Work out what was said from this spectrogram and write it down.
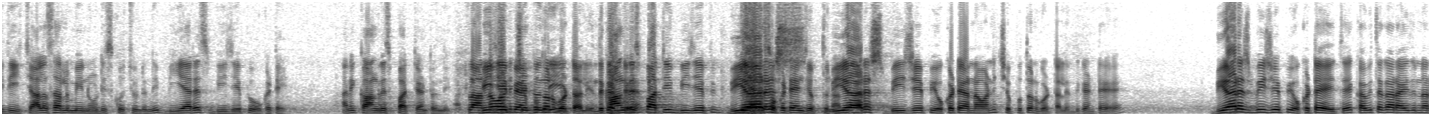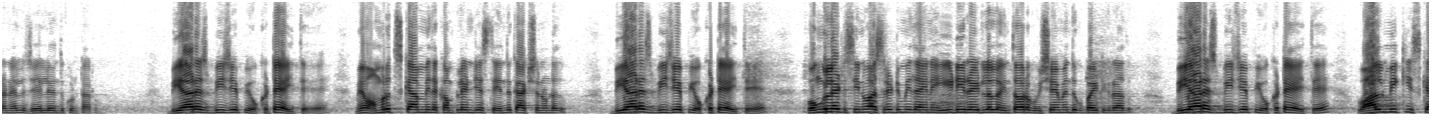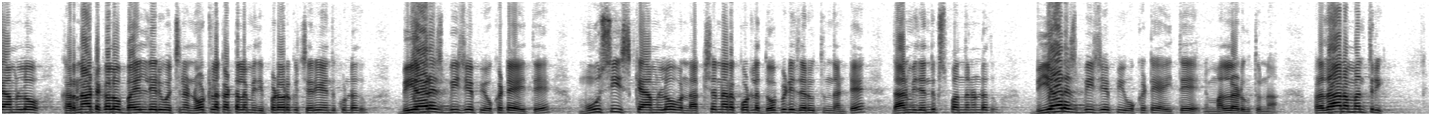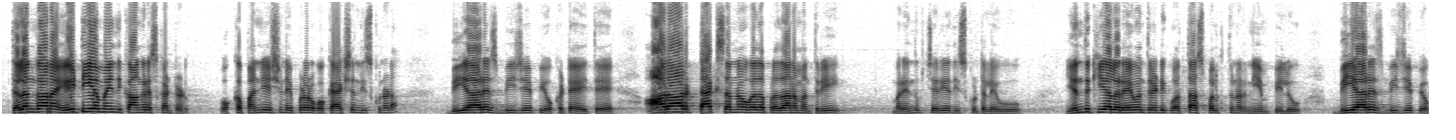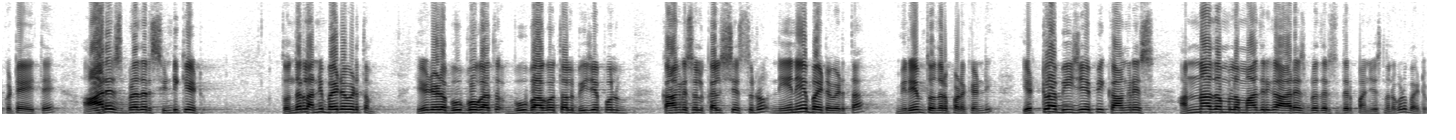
ఇది చాలాసార్లు మీ నోటీస్కి వచ్చి ఉంటుంది. బీఆర్ఎస్ బీజేపీ ఒకటే అని కాంగ్రెస్ పార్టీ అంటుంది. బీజేపీ అంటుంది Congress party BJP BRS BRS ఒకటే అని చెప్తున్నారు. బీఆర్ఎస్ బీజేపీ ఒకటే అన్నవాడిని చెప్పుతోని కొట్టాలి. ఎందుకంటే బీఆర్ఎస్ బీజేపీ ఒకటే అయితే కవిత గారు ఐదున్నర నెలలు జైల్లో ఎందుకుంటారు బీఆర్ఎస్ బీజేపీ ఒకటే అయితే మేము అమృత్ స్కామ్ మీద కంప్లైంట్ చేస్తే ఎందుకు యాక్షన్ ఉండదు? బీఆర్ఎస్ బీజేపీ ఒకటే అయితే పొంగులేటి శ్రీనివాసరెడ్డి మీద అయిన ఈడీ రైడ్లలో ఇంతవరకు విషయం ఎందుకు బయటికి రాదు? బీఆర్ఎస్ బీజేపీ ఒకటే అయితే వాల్మీకి స్కామ్లో కర్ణాటకలో బయలుదేరి వచ్చిన నోట్ల కట్టల మీద ఇప్పటివరకు చర్య ఎందుకు ఉండదు? బీఆర్ఎస్ బీజేపీ ఒకటే అయితే మూసీ స్కామ్లో లక్షన్నర కోట్ల దోపిడీ జరుగుతుందంటే దాని మీద ఎందుకు స్పందన ఉండదు? బీఆర్ఎస్ బీజేపీ ఒకటే అయితే నేను మళ్ళీ అడుగుతున్నా. ప్రధానమంత్రి తెలంగాణ ఏటీఎం అయింది కాంగ్రెస్ కంటాడు. ఒక్క పని చేసిండు ఇప్పటివరకు ఒక యాక్షన్ తీసుకున్నాడా? బీఆర్ఎస్ బీజేపీ ఒకటే అయితే ఆర్ఆర్ ట్యాక్స్ అన్నావు కదా ప్రధానమంత్రి మరి ఎందుకు చర్య తీసుకుంటలేవు? ఎందుకు ఇవాళ రేవంత్ రెడ్డికి వత్తాసు పలుకుతున్నారు ఎంపీలు? బీఆర్ఎస్ బీజేపీ ఒకటే అయితే ఆర్ఎస్ బ్రదర్ సిండికేట్. తొందరలో అన్ని బయట పెడతాం. ఏడేడ భూభోగాత భూభాగోతాలు బీజేపీ వాళ్ళు కాంగ్రెస్ వాళ్ళు కలిసి చేస్తున్నారో. నేనే బయట పెడతా. మీరేం తొందరపడకండి. ఎట్లా బీజేపీ కాంగ్రెస్ అన్నాదమ్ముల మాదిరిగా ఆర్ఎస్ బ్రదర్స్ ఇద్దరు పనిచేస్తున్నారో కూడా బయట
